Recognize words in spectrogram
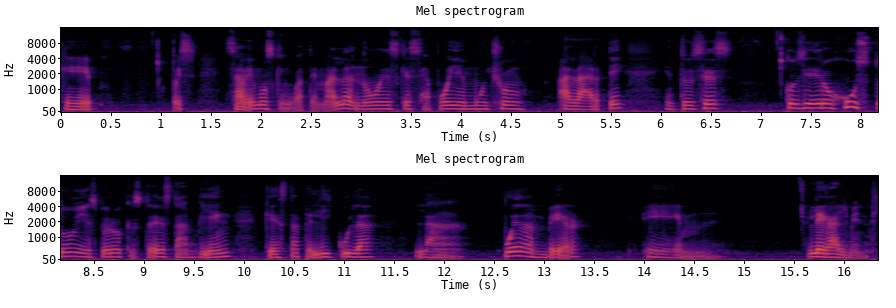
que pues sabemos que en Guatemala no es que se apoye mucho al arte, entonces considero justo y espero que ustedes también que esta película la puedan ver em, legalmente.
